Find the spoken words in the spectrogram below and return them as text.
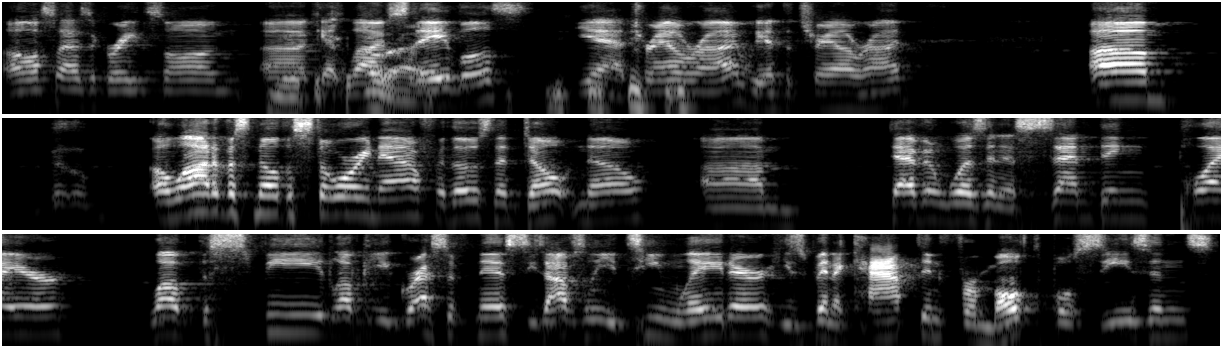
also has a great song, uh, Get Live ride. Stables. Yeah, Trail Ride. We had the Trail Ride. Um, a lot of us know the story now. For those that don't know, um, Devin was an ascending player Loved the speed, loved the aggressiveness. He's obviously a team leader. He's been a captain for multiple seasons.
